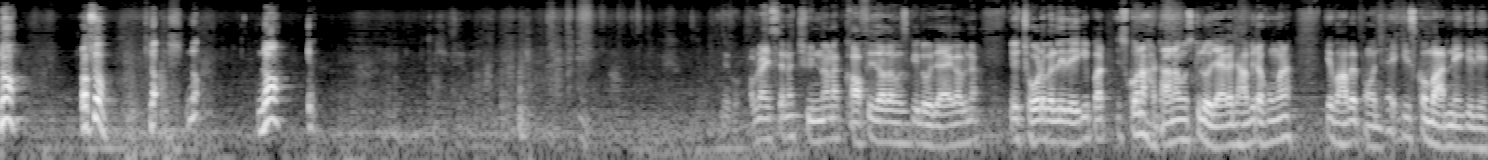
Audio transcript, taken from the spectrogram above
no Roxo no no no देखो, अब ना इससे ना छीनना ना काफ़ी ज़्यादा मुश्किल हो जाएगा। अभी ना ये छोड़ बल्ली देगी, पर इसको ना हटाना मुश्किल हो जाएगा। जहाँ भी रखूँगा ना, ये वहाँ पे पहुँच जाएगी इसको मारने के लिए।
